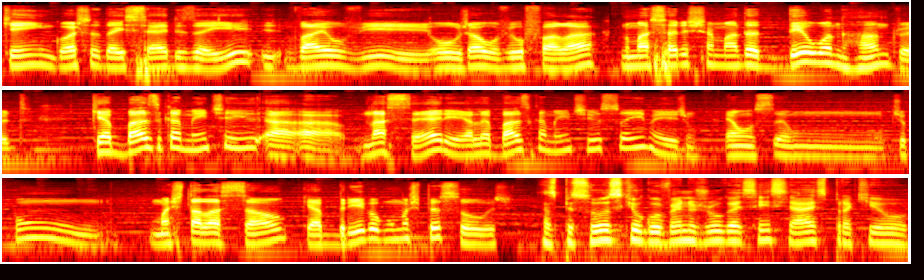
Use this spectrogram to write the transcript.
quem gosta das séries aí vai ouvir ou já ouviu falar numa série chamada The 100, que é basicamente a, a- na série ela é basicamente isso aí mesmo. É um, é um tipo um, uma instalação que abriga algumas pessoas. As pessoas que o governo julga essenciais para que o,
